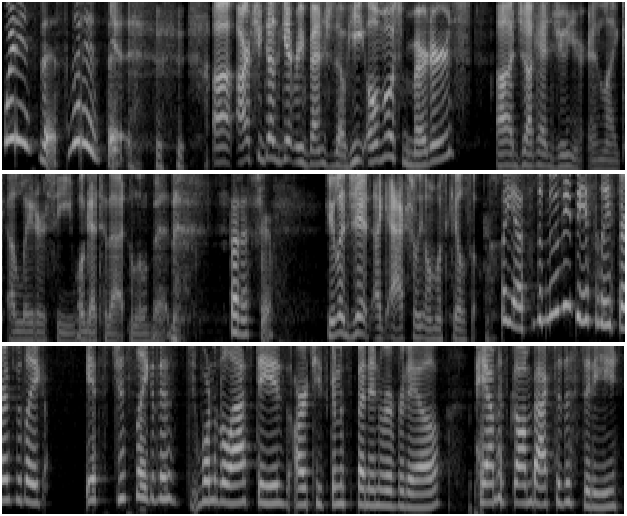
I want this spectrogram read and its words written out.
what is this? What is this? uh, Archie does get revenge though. He almost murders uh, Jughead Jr. in like a later scene. We'll get to that in a little bit. That is true. he legit like actually almost kills him. But yeah, so the movie basically starts with like it's just like this one of the last days Archie's gonna spend in Riverdale. Pam has gone back to the city.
